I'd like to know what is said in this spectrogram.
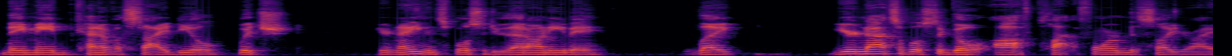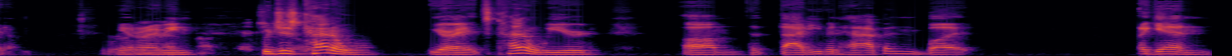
they made kind of a side deal which you're not even supposed to do that on eBay. Like you're not supposed to go off platform to sell your item, You know what I mean? which is kind of you're right, it's kind of weird um that that even happened, but again,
